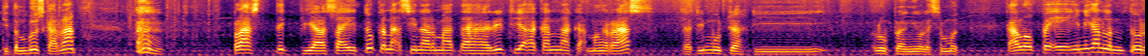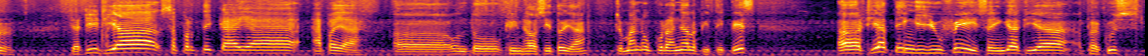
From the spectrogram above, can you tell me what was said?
ditembus karena plastik biasa itu kena sinar matahari dia akan agak mengeras jadi mudah dilubangi oleh semut. Kalau PE ini kan lentur jadi dia seperti kayak apa ya uh, untuk greenhouse itu ya. Cuman ukurannya lebih tipis. Uh, dia tinggi UV sehingga dia bagus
